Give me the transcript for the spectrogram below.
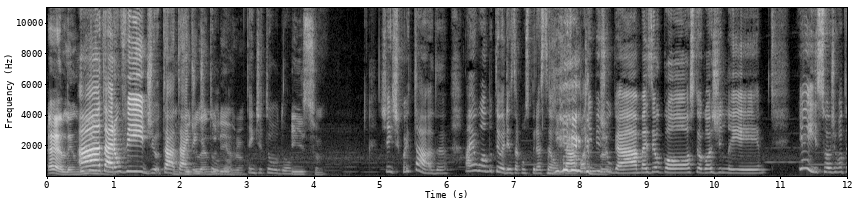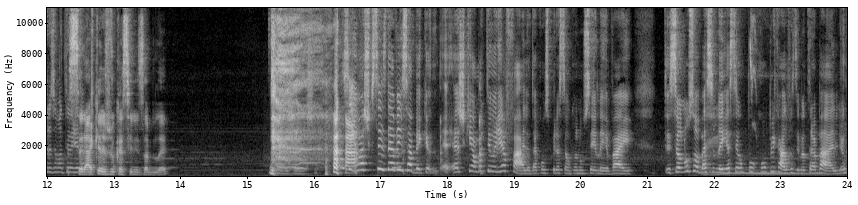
É, lendo Ah, livro. tá, era um vídeo. Tá, um tá, vídeo entendi tudo. Livro. Entendi tudo. Isso. Gente, coitada. Ah, eu amo teorias da conspiração, tá? Podem me julgar, mas eu gosto, eu gosto de ler. E é isso, hoje eu vou trazer uma teoria Será que a Juca Cine sabe ler? É, gente. Assim, eu acho que vocês devem saber que é, acho que é uma teoria falha da conspiração que eu não sei ler, vai. Se eu não soubesse ler, ia ser um pouco complicado fazer meu trabalho.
